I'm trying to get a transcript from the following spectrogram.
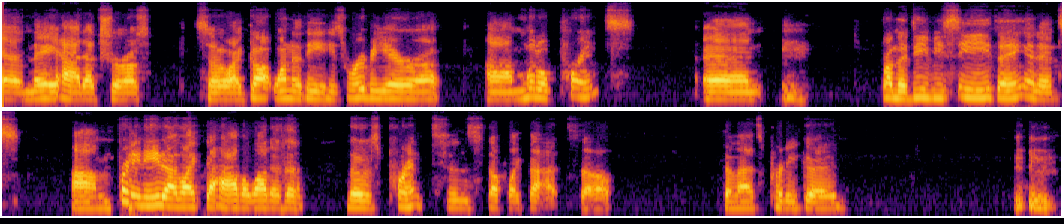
and they had extras. So I got one of these Riviera um, little prints and from the DVC thing, and it's um, pretty neat. I like to have a lot of the those prints and stuff like that. So, so that's pretty good.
